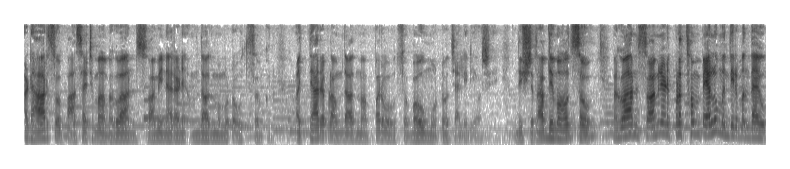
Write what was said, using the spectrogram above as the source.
અઢારસો પાસઠમાં ભગવાન સ્વામિનારાયણે અમદાવાદમાં મોટો ઉત્સવ કર્યો. અત્યારે પણ અમદાવાદમાં પર્વ ઉત્સવ બહુ મોટો ચાલી રહ્યો છે. દ્વિશતાબ્દી મહોત્સવ. ભગવાન સ્વામિનારાયણ પ્રથમ પહેલું મંદિર બંધાયું.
